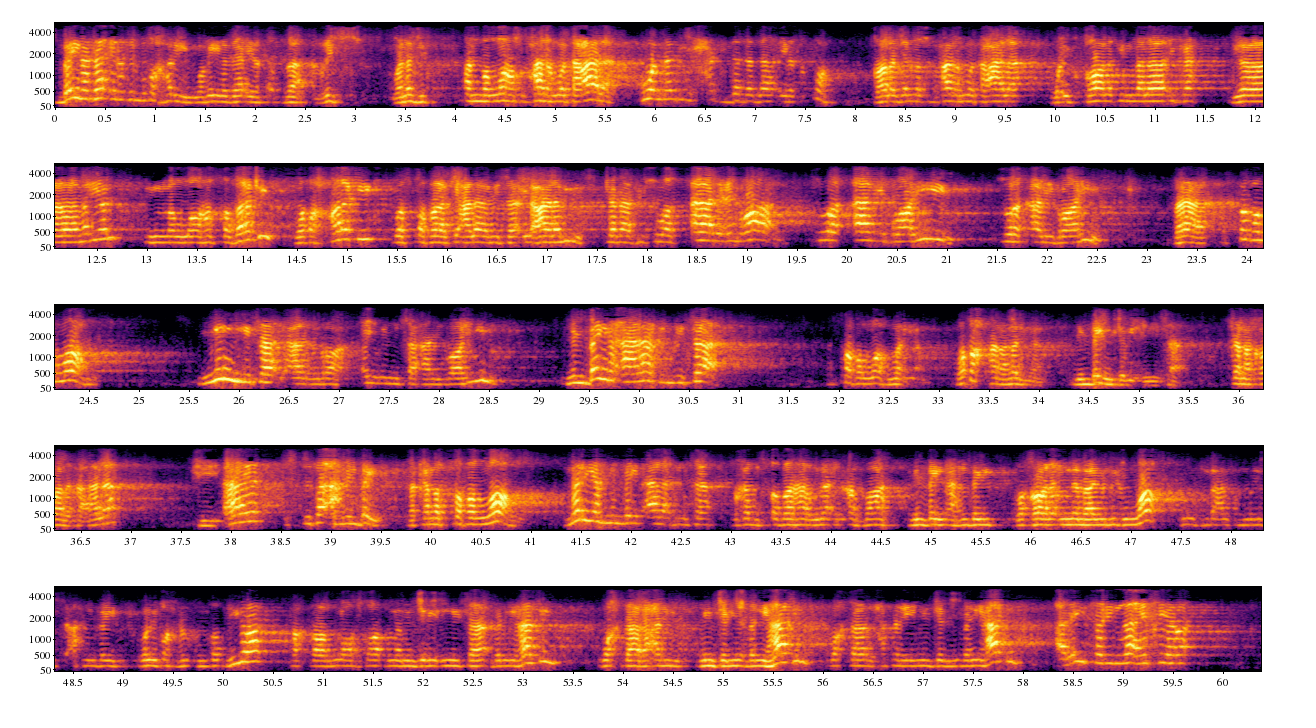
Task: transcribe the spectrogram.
بين دائرة المطهرين وبين دائرة أتباع الغش ونجد أن الله سبحانه وتعالى هو الذي حدد دائرة الطهر. قال جل سبحانه وتعالى وإذ قالت الملائكة يا مريم إن الله اصطفاك وطهرك واصطفاك على نساء العالمين كما في سورة آل عمران سورة آل إبراهيم سورة آل إبراهيم. فاصطفى الله من نساء آل عمران أي من نساء آل إبراهيم من بين آلاف النساء. أصطفى الله مريم وطهر مريم من بين جميع النساء. كما قال تعالى في آية اصطفاء أهل البيت. فكما اصطفى الله مريم من بين آلاف النساء فقد اصطفى هؤلاء الأربعة من بين أهل البيت. وقال إنما يريد الله ليذهب عنكم الرزق أهل البيت ويطهركم تطهيرا. فاختار الله فاطمة من جميع النساء بني هاشم. واختار علي من جميع بني هاشم. واختار الحسن من جميع بني هاشم. أليس لله خيرا؟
